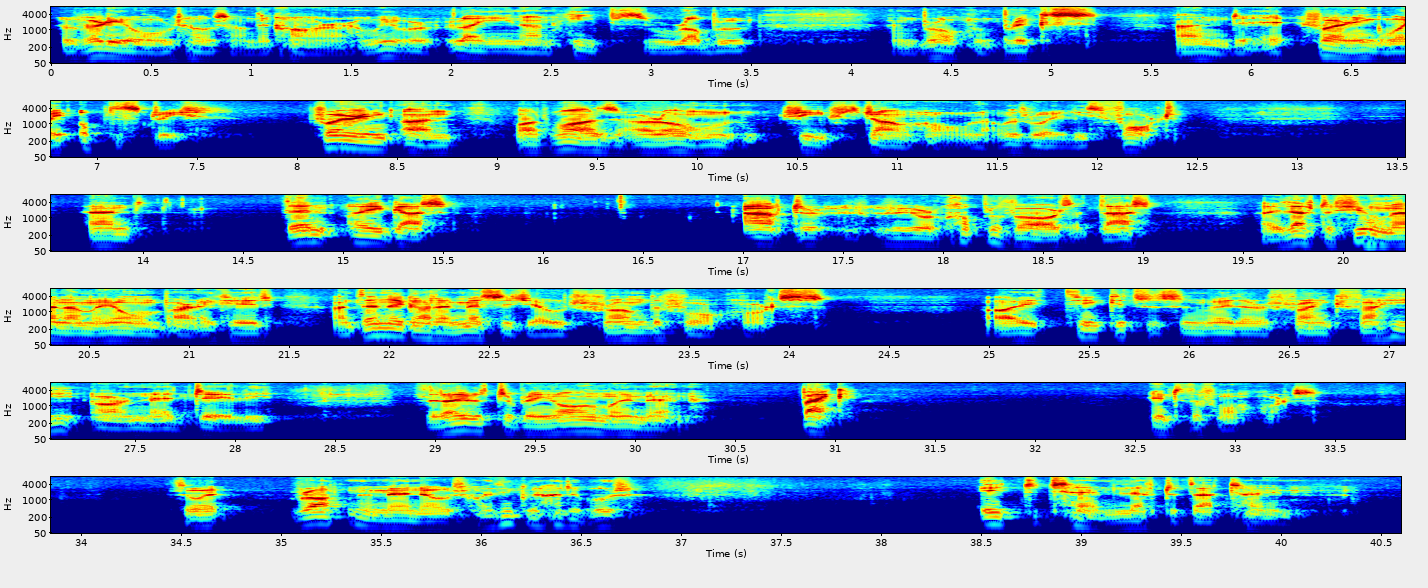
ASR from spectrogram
a very old house on the corner, and we were lying on heaps of rubble and broken bricks and uh, firing away up the street, firing on what was our own chief stronghold, that was Reilly's fort. And then I got, after we were a couple of hours at that, I left a few men on my own barricade, and then I got a message out from the Four Courts. I think it was from either Frank Fahy or Ned Daly that I was to bring all my men back into the Four Courts. So I, brought my men out. I think we had about eight to ten left at that time.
